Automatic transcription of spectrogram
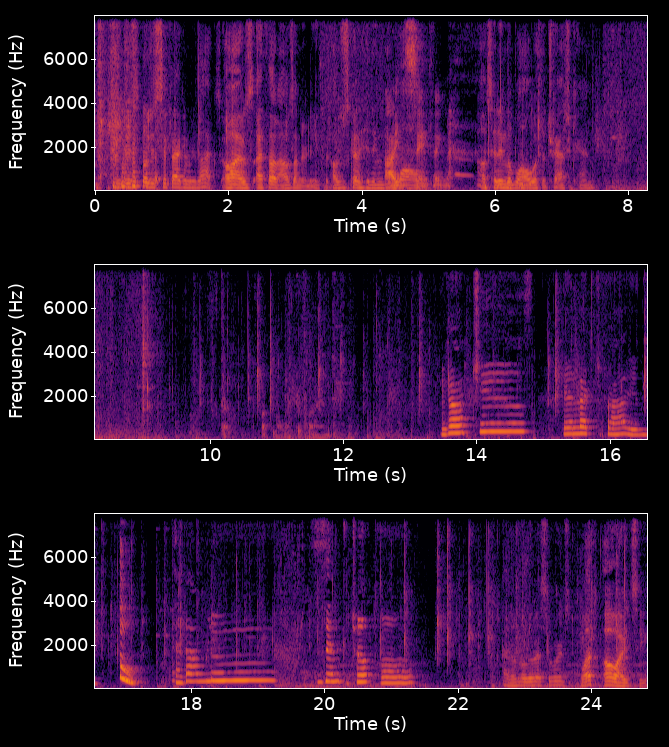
you just you just sit back and relax. Oh, I was I thought I was underneath. I was just kind of hitting the I wall. same thing, man. I was hitting the wall with a trash can. Got fucking electrifying. I got chills, electrifying, Oh. and I'm losing control. I don't know the rest of the words. What? Oh, I see.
